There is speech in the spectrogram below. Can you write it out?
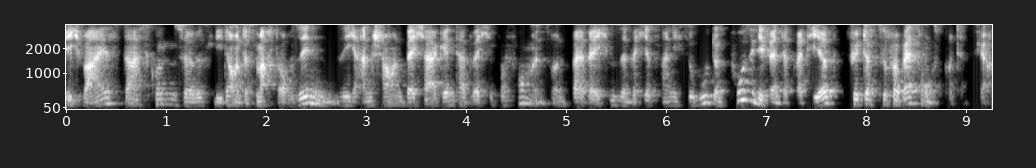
ich weiß, dass Kundenservice-Leader, und das macht auch Sinn, sich anschauen, welcher Agent hat welche Performance und bei welchem sind welche Zahlen nicht so gut und positiv interpretiert, führt das zu Verbesserungspotenzial.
